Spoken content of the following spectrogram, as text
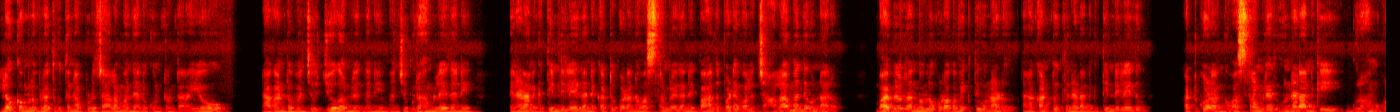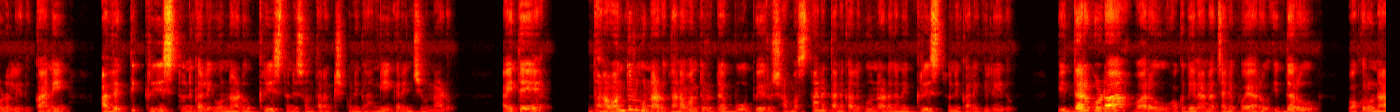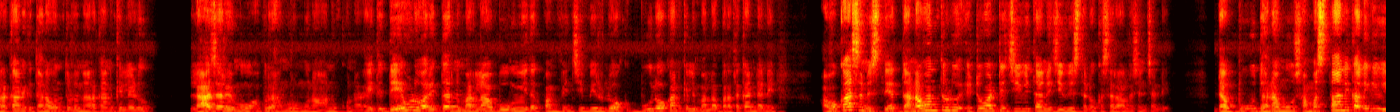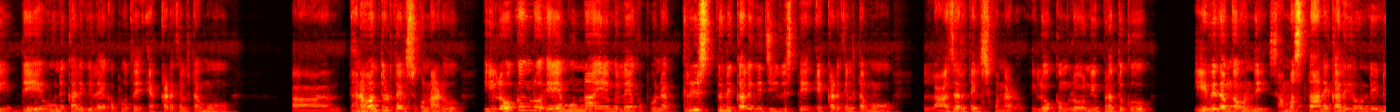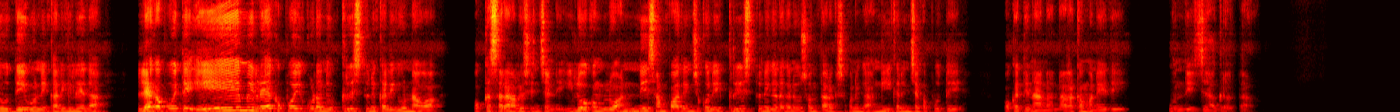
లోకంలో బ్రతుకుతున్నప్పుడు చాలామంది అనుకుంటుంటారు. అయ్యో! నాకంటూ మంచి ఉద్యోగం లేదని, మంచి గృహం లేదని, తినడానికి తిండి లేదని, కట్టుకోవడానికి వస్త్రం లేదని బాధపడే వాళ్ళు చాలామంది ఉన్నారు. బైబిల్ గ్రంథంలో కూడా ఒక వ్యక్తి ఉన్నాడు. తనకంటూ తినడానికి తిండి లేదు, కట్టుకోవడానికి వస్త్రం లేదు, ఉండడానికి గృహం కూడా లేదు. కానీ ఆ వ్యక్తి క్రీస్తుని కలిగి ఉన్నాడు. క్రీస్తుని సొంత రక్షకునిగా అంగీకరించి ఉన్నాడు. అయితే ధనవంతుడు ఉన్నాడు. ధనవంతుడు డబ్బు, పేరు సమస్తాన్ని తను కలిగి ఉన్నాడు కానీ క్రీస్తుని కలిగి లేదు. ఇద్దరు కూడా వారు ఒక దినాన చనిపోయారు. ఇద్దరు ఒకరు నరకానికి ధనవంతుడు నరకానికి వెళ్ళాడు లాజరేమో అబ్రహం రొమ్మున అనుకున్నాడు అయితే దేవుడు వారిద్దరిని మరలా భూమి మీదకు పంపించి మీరు లోక భూలోకానికెళ్ళి మళ్ళా బ్రతకండి అనే అవకాశం ఇస్తే ధనవంతుడు ఎటువంటి జీవితాన్ని జీవిస్తాడు? ఒకసారి ఆలోచించండి. డబ్బు, ధనము సమస్తాన్ని కలిగి దేవుని కలిగి లేకపోతే ఎక్కడికి వెళ్తాము ధనవంతుడు తెలుసుకున్నాడు. ఈ లోకంలో ఏమున్నా, ఏమి లేకపోయినా క్రీస్తుని కలిగి జీవిస్తే ఎక్కడికెళ్తామో లాజర్ తెలుసుకున్నాడు. ఈ లోకంలో నీ బ్రతుకు ఏ విధంగా ఉంది? సమస్తాన్ని కలిగి ఉండి నువ్వు దేవుణ్ణి కలిగి లేదా? లేకపోతే ఏమి లేకపోయి కూడా నువ్వు క్రీస్తుని కలిగి ఉన్నావా? ఒక్కసారి ఆలోచించండి. ఈ లోకంలో అన్నీ సంపాదించుకొని క్రీస్తుని గనక నువ్వు సొంత రక్షకునిగా అంగీకరించకపోతే ఒక దినాన నరకం అనేది ఉంది. జాగ్రత్త.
